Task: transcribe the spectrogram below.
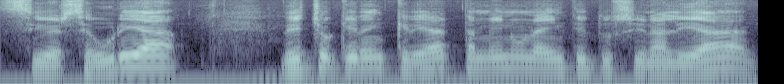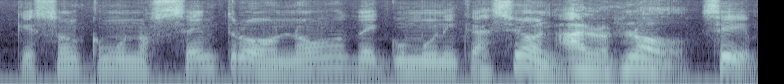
ciberseguridad. De hecho, quieren crear también una institucionalidad que son como unos centros o no de comunicación. A los nodos. Sí,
